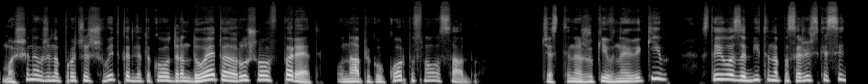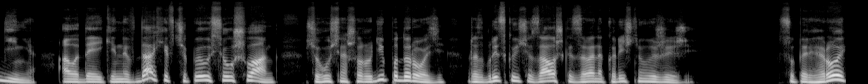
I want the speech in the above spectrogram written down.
машина вже напрочуд швидко для такого драндуета рушила вперед, у напрямку корпусного саду. Частина жуків-гнойовиків встигла забігти на пасажирське сидіння, але деякі невдахи вчепилися у шланг, що гучно шарудів по дорозі, розбризкуючи залишки зелено-коричневої жижі. Супергерой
